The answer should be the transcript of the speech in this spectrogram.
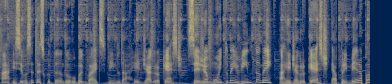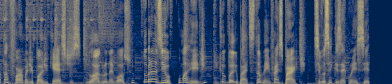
Ah, e se você está escutando o Bug Bites vindo da Rede Agrocast, seja muito bem-vindo também. A Rede Agrocast é a primeira plataforma de podcasts do agronegócio do Brasil, uma rede em que o Bug Bites também faz parte. Se você quiser conhecer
